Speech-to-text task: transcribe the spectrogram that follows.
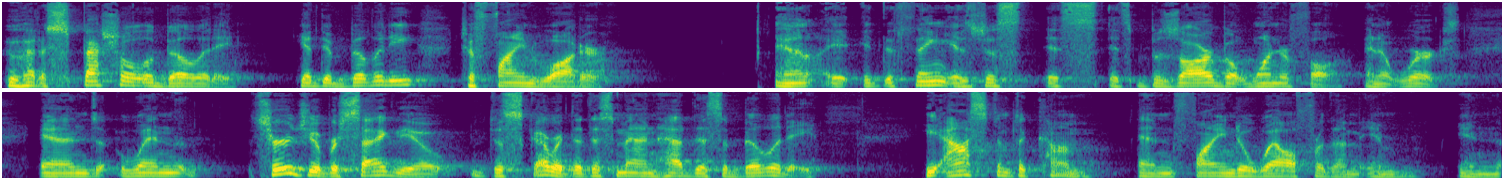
who had a special ability. He had the ability to find water. And it, it, the thing is just, it's, it's bizarre but wonderful, and it works. And when Sergio Bersaglio discovered that this man had this ability, he asked him to come and find a well for them in, in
